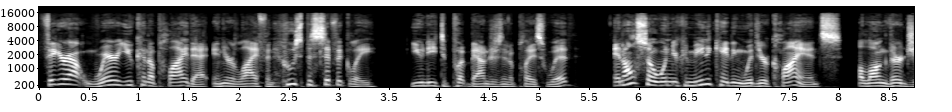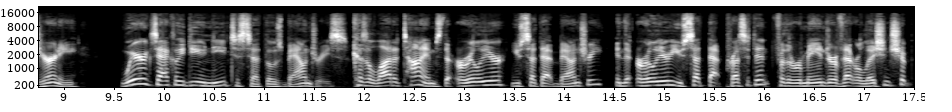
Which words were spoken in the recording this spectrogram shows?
Figure out where you can apply that in your life and who specifically you need to put boundaries into place with. And also, when you're communicating with your clients along their journey, where exactly do you need to set those boundaries? Because a lot of times, the earlier you set that boundary and the earlier you set that precedent for the remainder of that relationship,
